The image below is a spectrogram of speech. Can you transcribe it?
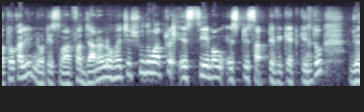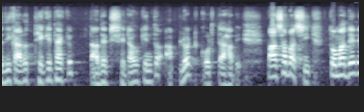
গতকালই নোটিশ মারফত জানানো হয়েছে। শুধুমাত্র এসসি এবং এসটি সার্টিফিকেট কিন্তু যদি কারোর থেকে থাকে, তাদের সেটাও কিন্তু আপলোড করতে হবে। পাশাপাশি তোমাদের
